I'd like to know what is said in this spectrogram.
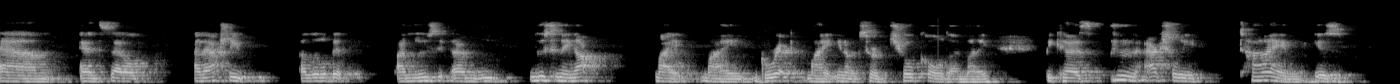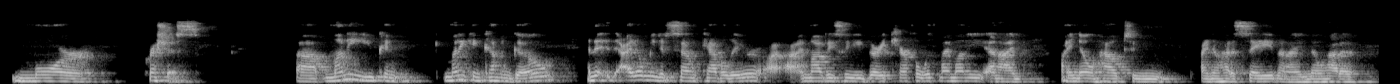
um, and settled. I'm actually a little bit. I'm. I'm loosening up my my grip, my you know sort of chokehold on money, because actually time is more precious uh, money you can money can come and go, and I don't mean to sound cavalier. I, I'm obviously very careful with my money, and I'm I know how to I know how to save, and I know how to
